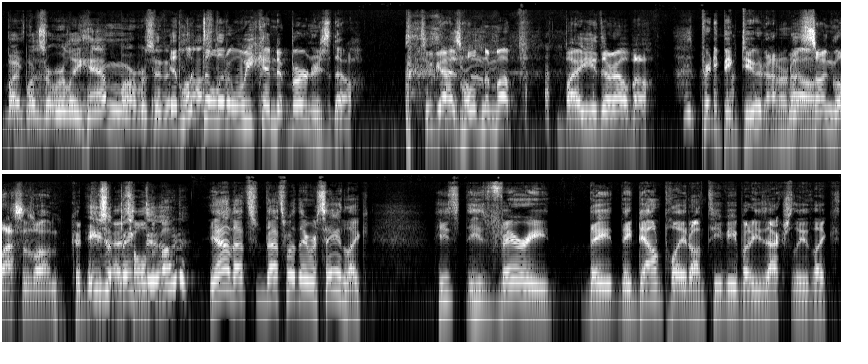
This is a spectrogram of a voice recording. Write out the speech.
but was it really him or was it? It looked a little weekend at Bernie's though. Two guys holding him up by either elbow He's a pretty big dude. I don't with know. sunglasses on. Could He's a guys big hold dude? Yeah, that's that's what they were saying. Like, he's he's very. They they downplayed on TV, but he's actually like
